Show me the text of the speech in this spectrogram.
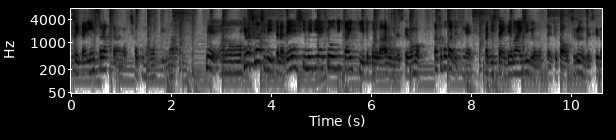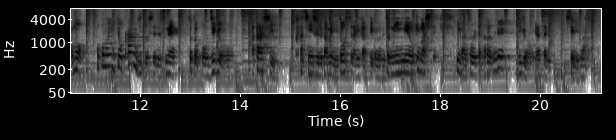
そういったインストラクターの資格も持っています。であの広島市で言ったら電子メディア協議会っていうところがあるんですけども、まあ、そこがですね、まあ、実際に出前授業だったりとかをするんですけどもそこの一応幹事としてですねちょっとこう授業を新しい形にするためにどうしたらいいかっていうことでちょっと任命を受けまして今そういった形で授業をやったりしています。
